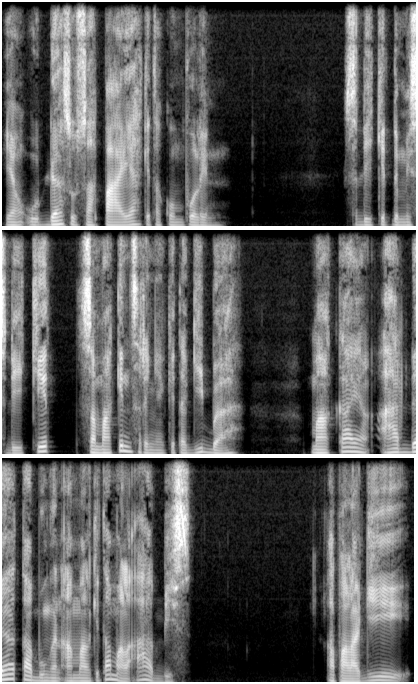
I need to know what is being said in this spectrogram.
yang udah susah payah kita kumpulin. Sedikit demi sedikit, semakin seringnya kita gibah, maka yang ada tabungan amal kita malah habis. Apalagi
